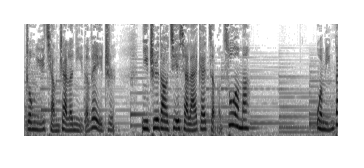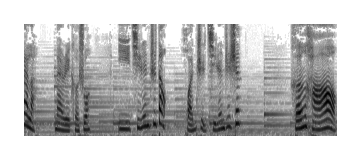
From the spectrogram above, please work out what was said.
终于抢占了你的位置。你知道接下来该怎么做吗？”我明白了，麦瑞克说：“以其人之道。”还治其人之身，很好。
